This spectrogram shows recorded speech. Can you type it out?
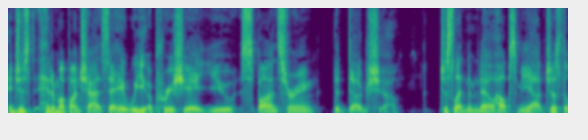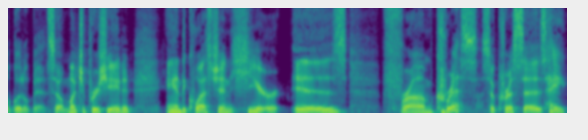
and just hit them up on chat. Say, hey, we appreciate you sponsoring the Doug Show. Just letting them know helps me out just a little bit. So much appreciated. And the question here is from Chris. So Chris says, hey,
